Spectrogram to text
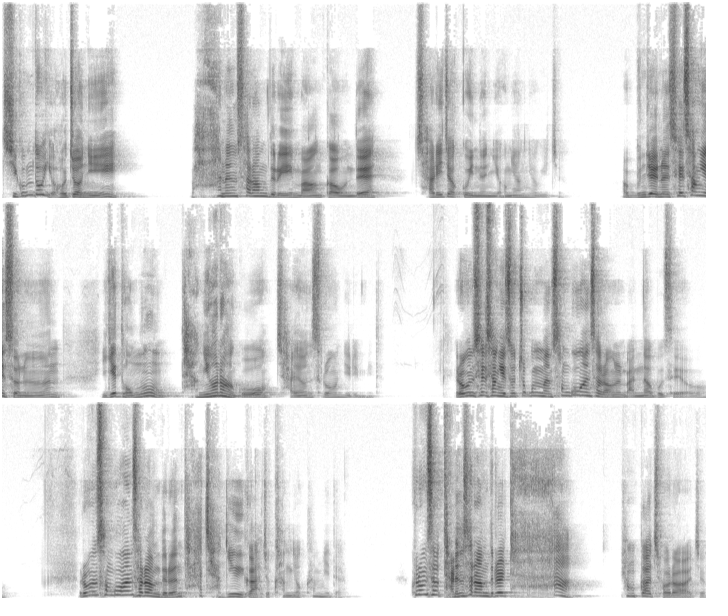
지금도 여전히 많은 사람들이 마음 가운데 자리 잡고 있는 영향력이죠. 아, 문제는 세상에서는 이게 너무 당연하고 자연스러운 일입니다. 여러분 세상에서 조금만 성공한 사람을 만나보세요. 여러분 성공한 사람들은 다 자기의가 아주 강력합니다. 그러면서 다른 사람들을 다 평가절하하죠.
